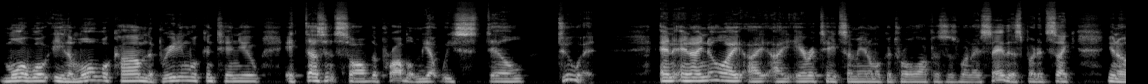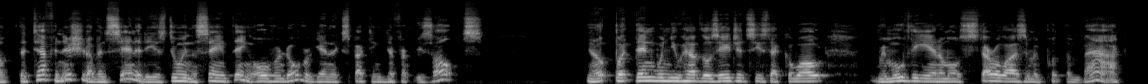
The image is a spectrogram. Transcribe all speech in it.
more will either more will come, the breeding will continue. It doesn't solve the problem, yet we still do it. And and I know I, I, I irritate some animal control officers when I say this, but it's like you know the definition of insanity is doing the same thing over and over again, expecting different results. You know, but then when you have those agencies that go out, remove the animals, sterilize them, and put them back,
